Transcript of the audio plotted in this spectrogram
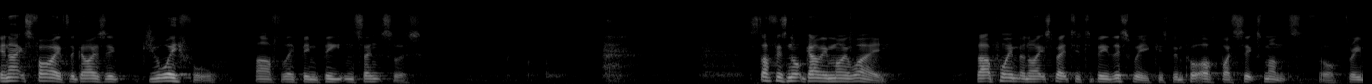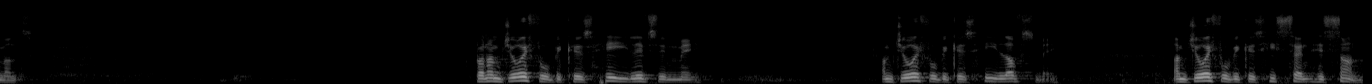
In Acts 5, the guys are joyful after they've been beaten senseless. Stuff is not going my way. That appointment I expected to be this week has been put off by six months or three months. But I'm joyful because He lives in me. I'm joyful because He loves me. I'm joyful because He sent His Son.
